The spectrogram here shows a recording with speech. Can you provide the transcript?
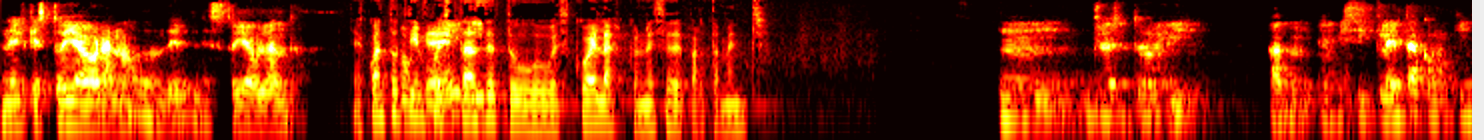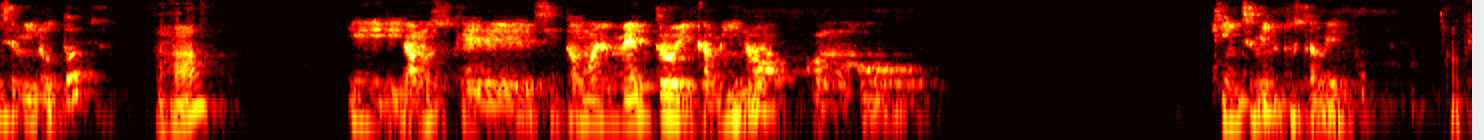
en el que estoy ahora, ¿no? Donde les estoy hablando. ¿Y a cuánto tiempo estás y- de tu escuela con ese departamento? Mm, yo estoy a- en bicicleta como 15 minutos Ajá. y digamos que si tomo el metro y camino como 15 minutos también. Ok.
